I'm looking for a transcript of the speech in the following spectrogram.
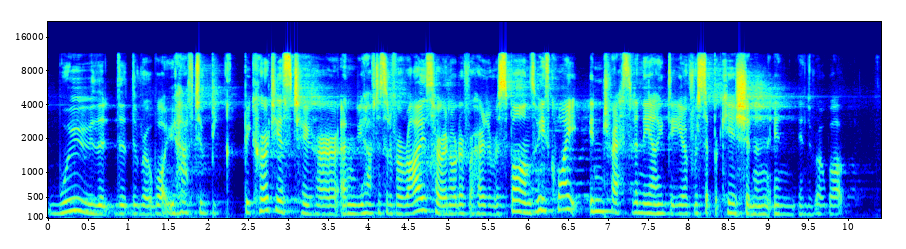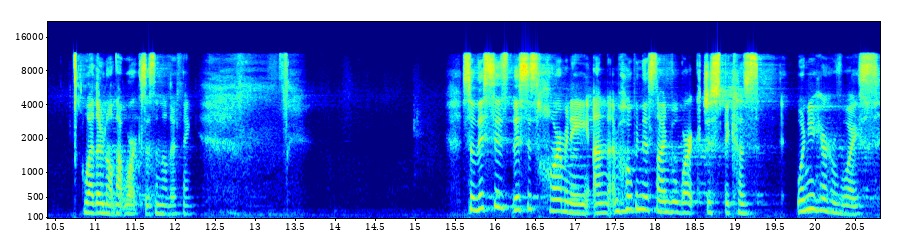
woo the, the, the, robot. You have to be, be courteous to her and you have to sort of arouse her in order for her to respond. So he's quite interested in the idea of reciprocation in, in, in the robot. Whether or not that works is another thing. So this is, this is Harmony, and I'm hoping this sound will work just because when you hear her voice,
